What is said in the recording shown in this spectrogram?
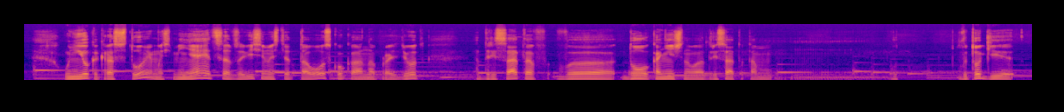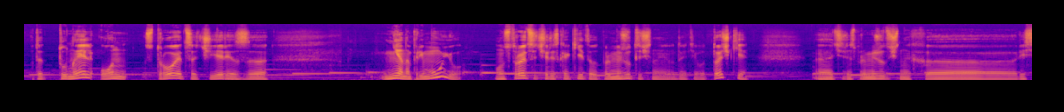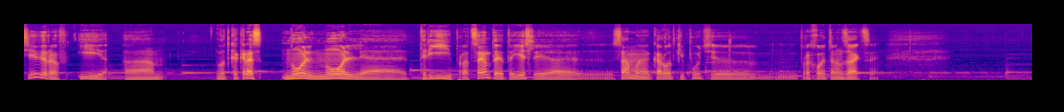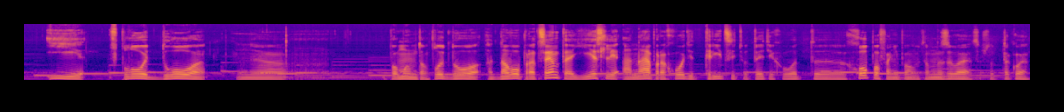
у нее как раз стоимость меняется в зависимости от того, сколько она пройдет адресатов в, до конечного адресата. Там, вот в итоге вот этот туннель, он строится через э, не напрямую, он строится через какие-то вот промежуточные вот эти вот точки, э, через промежуточных э, ресиверов, и а, вот как раз 0,03% это если э, самый короткий путь э, проходит транзакция. И вплоть до, э, по-моему, там вплоть до 1%, если она проходит 30 вот этих вот хопов, они, по-моему, там называются, что-то такое.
